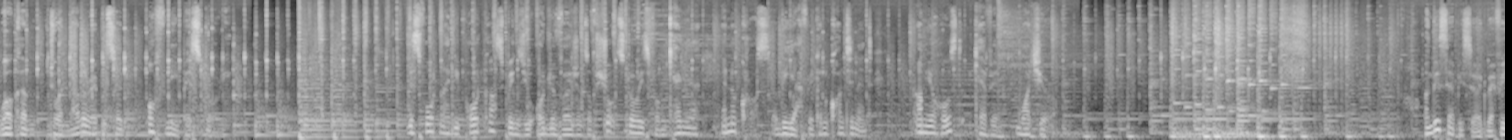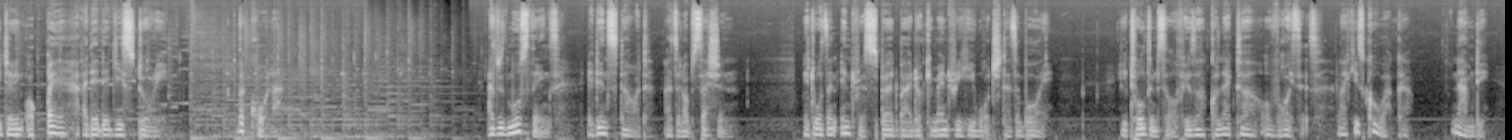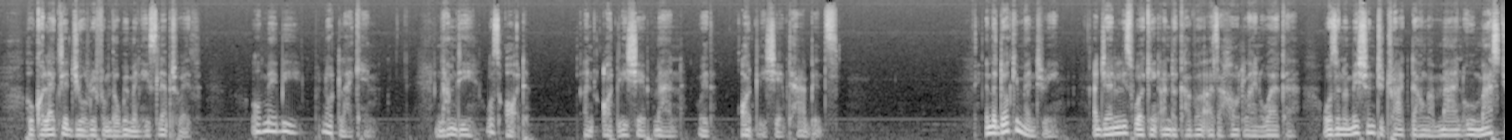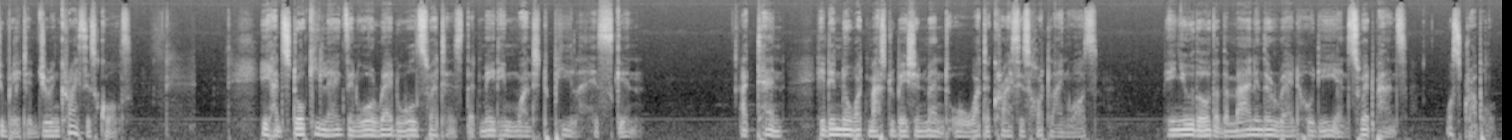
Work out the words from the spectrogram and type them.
Welcome to another episode of Nipe Story. This fortnightly podcast brings you audio versions of short stories from Kenya and across the African continent. I'm your host, Kevin Mwachiro. On this episode, we're featuring Okpe Adedeji's story, The Caller. As with most things, it didn't start as an obsession. It was an interest spurred by a documentary he watched as a boy. He told himself he was a collector of voices, like his co worker, Namdi, who collected jewelry from the women he slept with. Or maybe not like him. Namdi was odd, an oddly shaped man with oddly shaped habits. In the documentary, a journalist working undercover as a hotline worker was on a mission to track down a man who masturbated during crisis calls. He had stocky legs and wore red wool sweaters that made him want to peel his skin. At 10, he didn't know what masturbation meant or what a crisis hotline was. He knew, though, that the man in the red hoodie and sweatpants was trouble.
